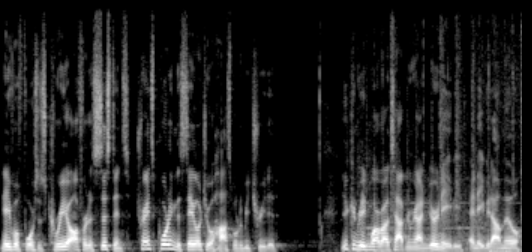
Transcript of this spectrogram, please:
Naval Forces Korea offered assistance transporting the sailor to a hospital to be treated. You can read more about what's happening around your Navy at Navy.mil.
